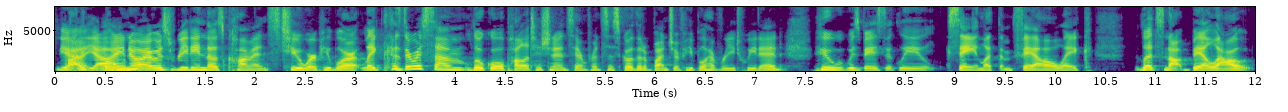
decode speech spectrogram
yeah, iPhone. yeah, I know. I was reading those comments too, where people are like, because there was some local politician in San Francisco that a bunch of people have retweeted who was basically saying, let them fail. Like, let's not bail out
